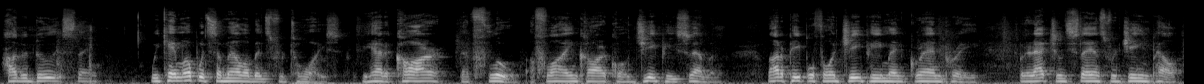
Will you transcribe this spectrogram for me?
how to do this thing. We came up with some elements for toys. We had a car that flew, a flying car called GP7. A lot of people thought GP meant Grand Prix, but it actually stands for Gene Pelc.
